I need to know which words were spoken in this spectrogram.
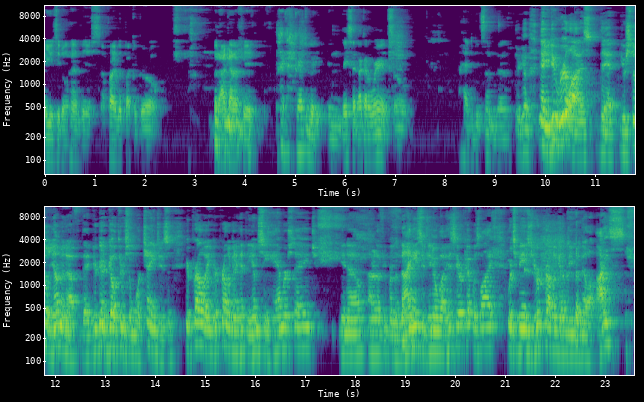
I usually don't have this. I probably look like a girl, but I gotta fit. I gotta graduate, and they said I gotta wear it, so I had to get something done. There you go. Now you do realize that you're still young enough that you're going to go through some more changes. You're probably you're probably going to hit the MC Hammer stage. You know, I don't know if you're from the '90s, if you know what his haircut was like, which means you're probably going to be Vanilla Ice.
